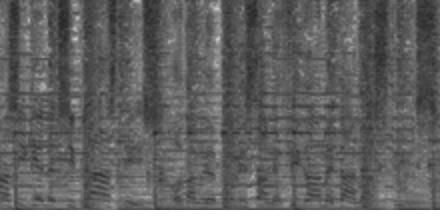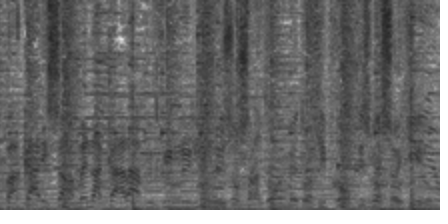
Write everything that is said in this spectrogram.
μαζί και λεξιπλάστης. Όταν με πούλησανε φύγα μετανάστης. Μπακάρισα με ένα καράβι βινιλίου. Ριζοσαλτό με το hip hop της Μεσογείου.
